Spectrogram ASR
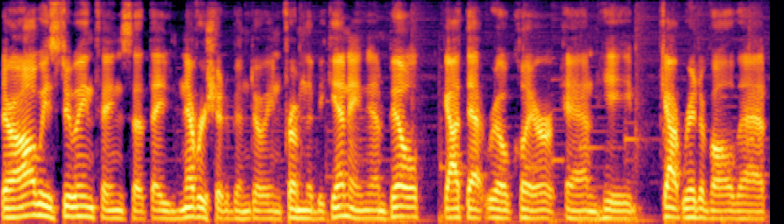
They're always doing things that they never should have been doing from the beginning. And Bill got that real clear and he got rid of all that.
